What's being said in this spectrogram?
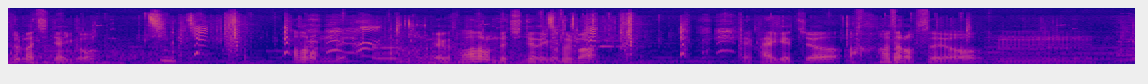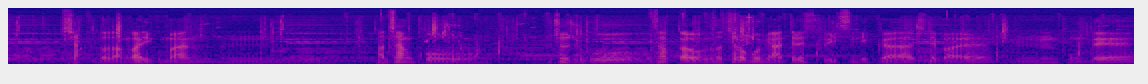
설마 진짜 이거? 진짜 화살 없는데? 야 이거 화살 없는데 진짜 이거 설마? 네 가야겠죠? 화살 없어요. 음 시작부터 난관이구만. 음 반창고 붙여주고 우사과 운사처럼 보면 안 때릴 수도 있으니까 제발. 음 봉대.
